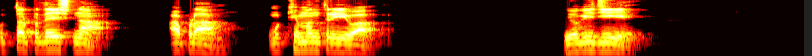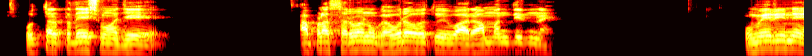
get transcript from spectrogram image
ઉત્તર પ્રદેશના આપણા મુખ્યમંત્રી એવા યોગીજીએ ઉત્તર પ્રદેશમાં જે આપણા સર્વનું ગૌરવ હતું એવા રામ મંદિરને ઉમેરીને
